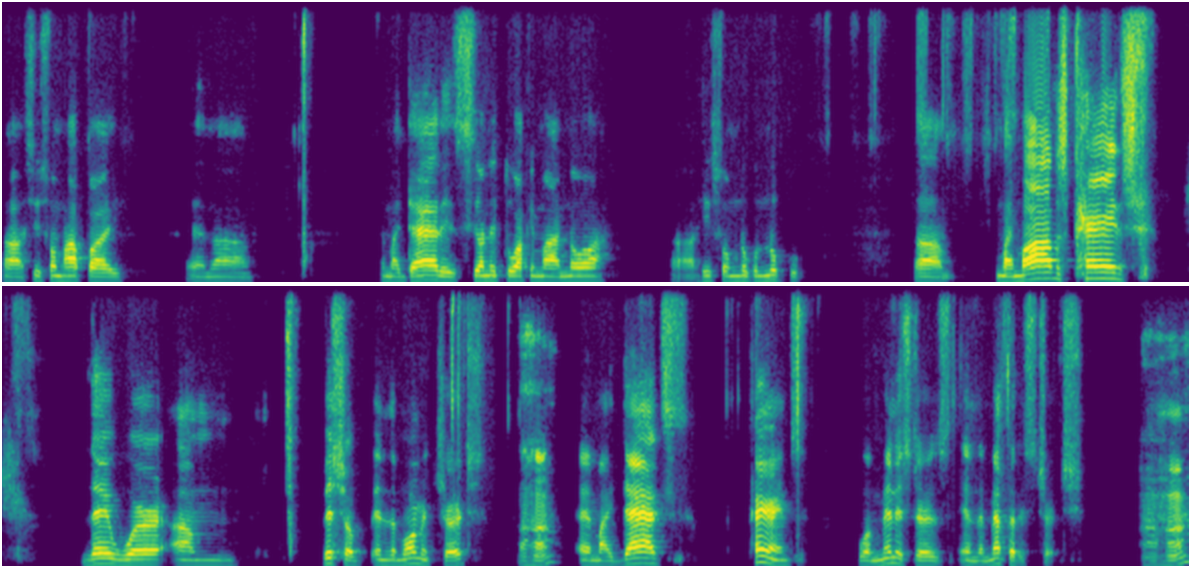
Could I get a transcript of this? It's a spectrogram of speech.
Uh, she's from Hapai. And, uh, and my dad is Sione Tuaki Manoa. Uh, he's from Nuku Nuku. Um, my mom's parents, they were um, bishop in the Mormon church. Uh-huh. And my dad's parents were ministers in the Methodist church. Uh-huh.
